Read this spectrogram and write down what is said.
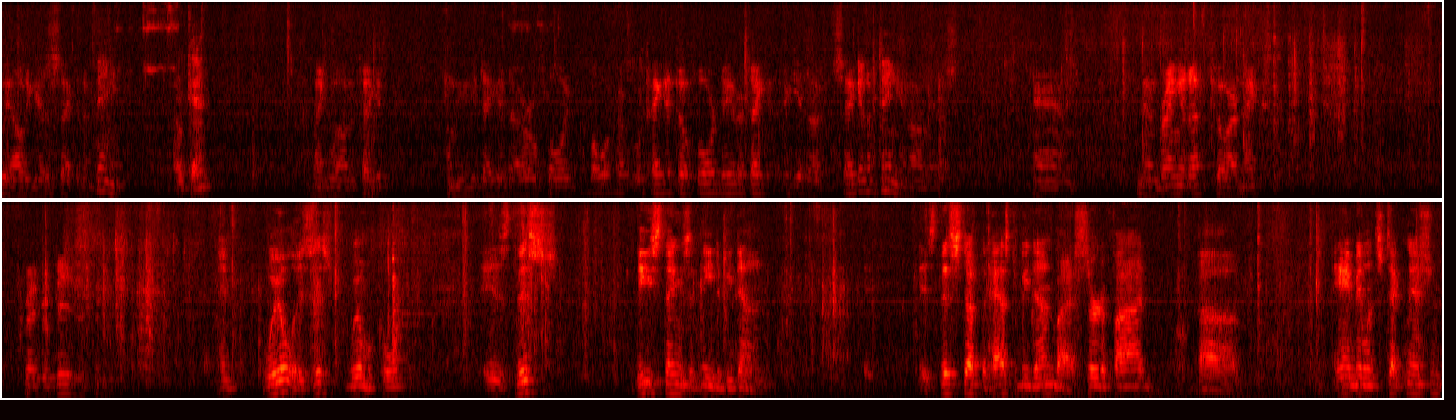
we ought to get a second opinion. Okay. I think we ought to take it, I mean, you take it to Earl Floyd, or we'll take it to a Ford dealer, take it, to get a second opinion on this. And then bring it up to our next regular business meeting. And Will, is this, Will McCoy, is this, these things that need to be done, is this stuff that has to be done by a certified, uh, ambulance technician?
